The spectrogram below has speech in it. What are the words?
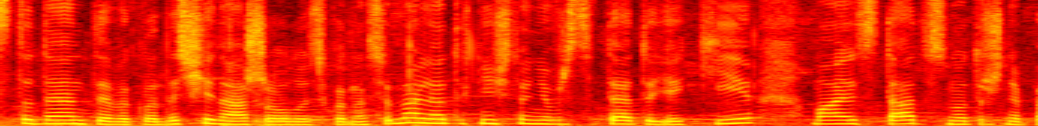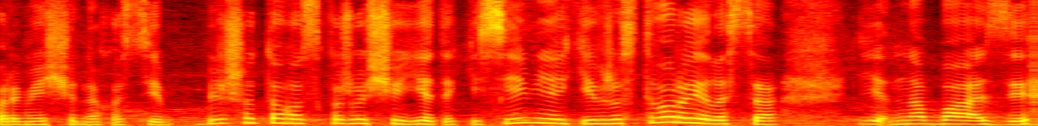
студенти, викладачі нашого Луцького національного технічного університету, які мають статус внутрішньопереміщених осіб. Більше того, скажу, що є такі сім'ї, які вже створилися на базі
